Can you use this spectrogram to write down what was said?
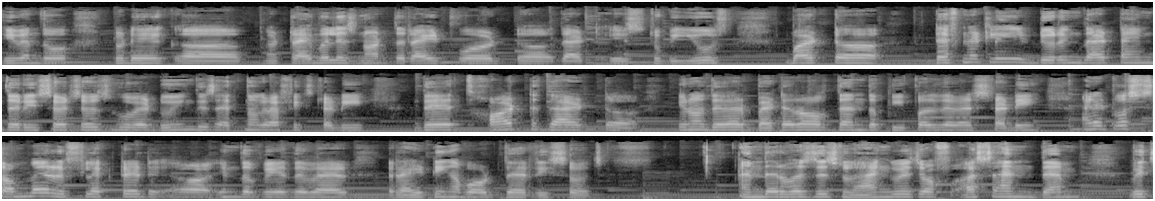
even though today uh, tribal is not the right word uh, that is to be used. But uh, definitely during that time the researchers who were doing this ethnographic study they thought that uh, you know they were better off than the people they were studying. And it was somewhere reflected uh, in the way they were writing about their research. And there was this language of us and them which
